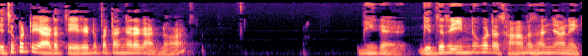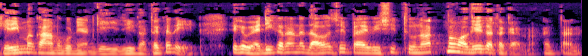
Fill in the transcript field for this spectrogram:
එතකොට යාට තේරෙන්න පටන් අර ගන්නවා මේක gedare ඉන්නකොට සාම සංඥානේ කෙලින්ම කාම ගුණයන්ගේ ඉදී ගත කරේ. ඒක වැඩි කරන්න දවසේ පැය 23ක්ම වගේ ගත කරනවා. නැත්තම්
